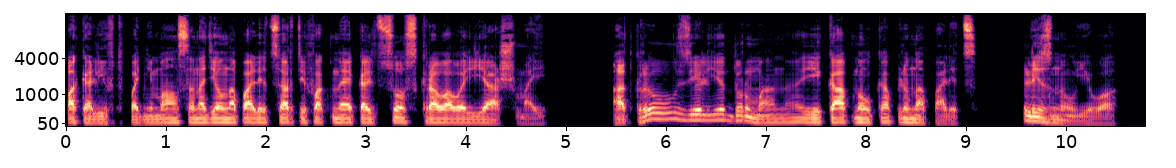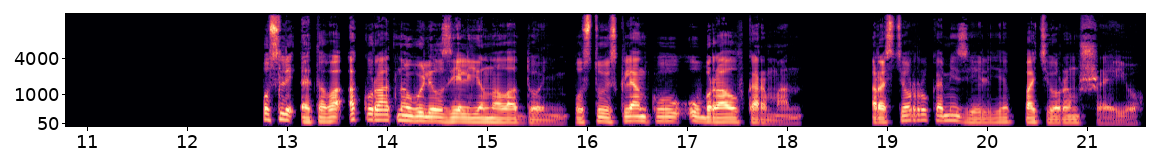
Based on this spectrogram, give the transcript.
Пока лифт поднимался, надел на палец артефактное кольцо с кровавой яшмой. Открыл зелье дурмана и капнул каплю на палец. Лизнул его. После этого аккуратно вылил зелье на ладонь, пустую склянку убрал в карман. Растер руками зелье, потер им шею.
